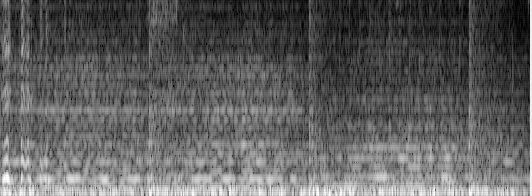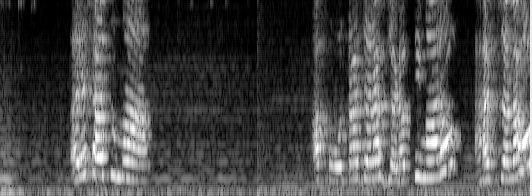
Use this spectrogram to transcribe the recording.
અરે સાસુમાં. આ પોતા જરાક ઝડપથી મારો હાથ ચલાવો.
